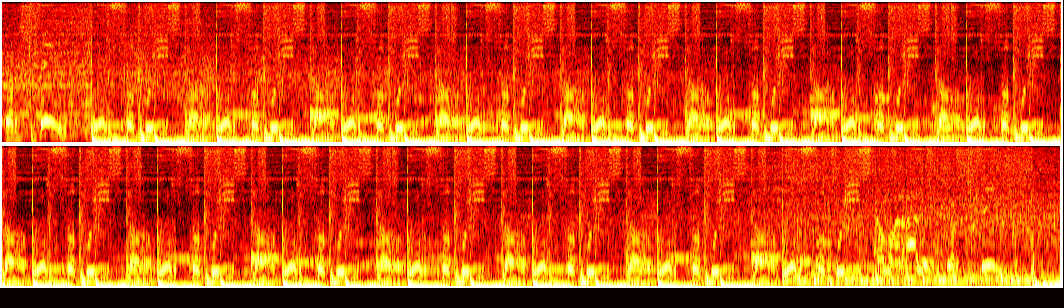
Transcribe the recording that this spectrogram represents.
urso purista, urso purista, urso purista, urso purista, urso purista, urso purista, urso purista, urso purista, urso purista, urso purista, urso purista, urso purista, urso purista, urso purista, urso purista, morale, perfetto.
